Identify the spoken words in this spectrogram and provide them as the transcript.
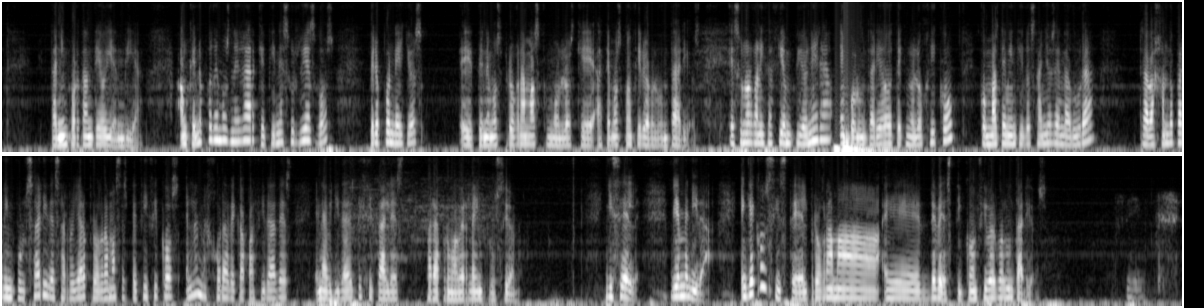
tan importante hoy en día. Aunque no podemos negar que tiene sus riesgos, pero por ellos eh, tenemos programas como los que hacemos con Voluntarios, que es una organización pionera en voluntariado tecnológico con más de 22 años de andadura trabajando para impulsar y desarrollar programas específicos en la mejora de capacidades en habilidades digitales para promover la inclusión. Giselle, bienvenida. ¿En qué consiste el programa eh, de Besti con cibervoluntarios? Sí.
